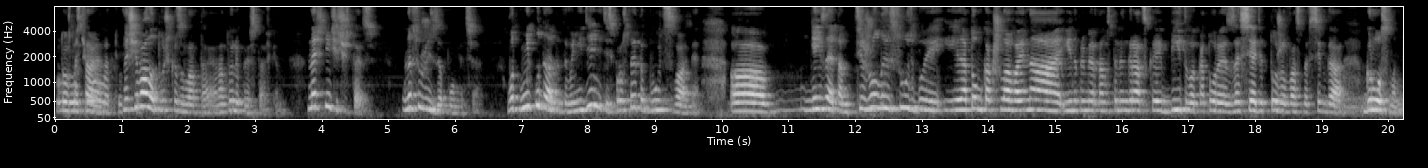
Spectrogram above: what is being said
То, что Ночевала, тучка. Ночевала тучка золотая, Анатолий Приставкин. Начните читать. На всю жизнь запомните. Вот никуда от этого не денетесь, просто это будет с вами. Я не знаю, там, тяжелые судьбы и о том, как шла война, и, например, там, Сталинградская битва, которая засядет тоже в вас навсегда. Гроссман.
